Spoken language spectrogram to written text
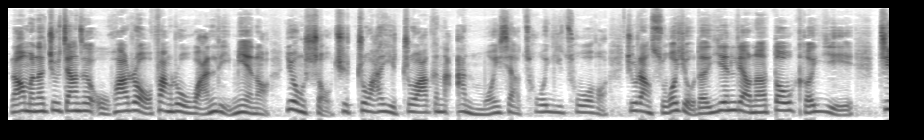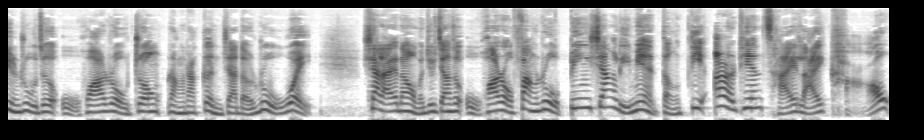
然后我们呢就将这个五花肉放入碗里面哦，用手去抓一抓，跟它按摩一下，搓一搓哈，就让所有的腌料呢都可以进入这个五花肉中，让它更加的入味。下来呢，我们就将这五花肉放入冰箱里面，等第二天才来烤。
